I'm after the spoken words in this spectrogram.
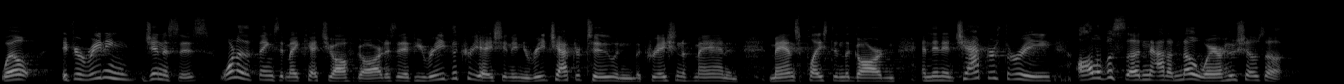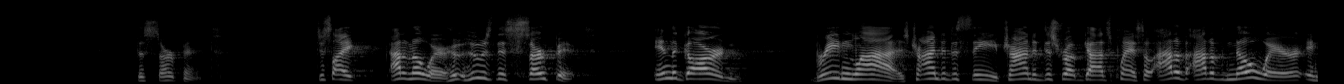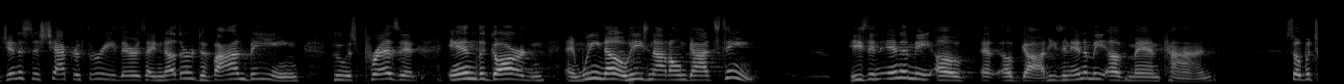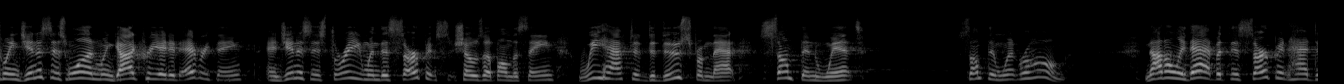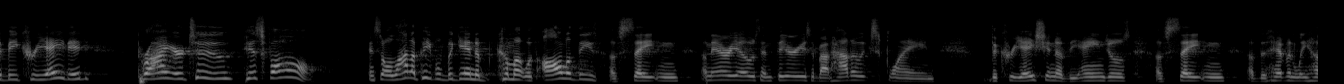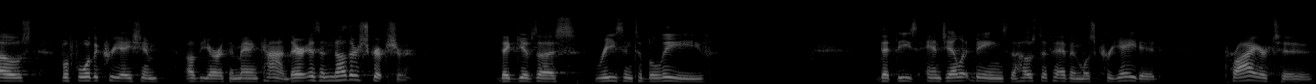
Well, if you're reading Genesis, one of the things that may catch you off guard is that if you read the creation and you read chapter 2 and the creation of man and man's placed in the garden, and then in chapter 3, all of a sudden, out of nowhere, who shows up? The serpent. Just like out of nowhere. Who, who is this serpent in the garden? breeding lies, trying to deceive, trying to disrupt God's plan. So out of out of nowhere in Genesis chapter 3 there is another divine being who is present in the garden and we know he's not on God's team. He's an enemy of of God. He's an enemy of mankind. So, between Genesis 1, when God created everything, and Genesis 3, when this serpent shows up on the scene, we have to deduce from that something went, something went wrong. Not only that, but this serpent had to be created prior to his fall. And so a lot of people begin to come up with all of these of Satan scenarios and theories about how to explain the creation of the angels, of Satan, of the heavenly host before the creation of the earth and mankind. There is another scripture that gives us reason to believe that these angelic beings, the host of heaven, was created prior to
